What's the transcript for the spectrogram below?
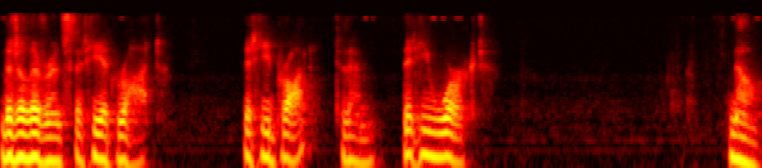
the deliverance that He had wrought, that He brought to them, that He worked. No.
